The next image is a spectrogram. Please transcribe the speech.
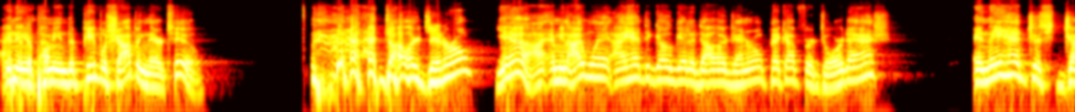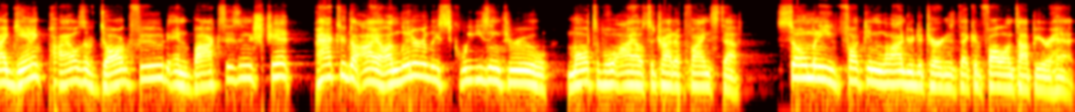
And the the, I mean, the people shopping there too. Dollar General? Yeah, I, I mean, I went. I had to go get a Dollar General pickup for DoorDash, and they had just gigantic piles of dog food and boxes and shit packed through the aisle. I'm literally squeezing through multiple aisles to try to find stuff. So many fucking laundry detergents that could fall on top of your head.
